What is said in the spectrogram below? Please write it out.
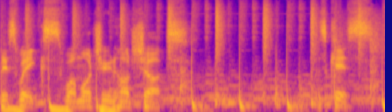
This week's One More Tune Hot Shot is Kiss.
